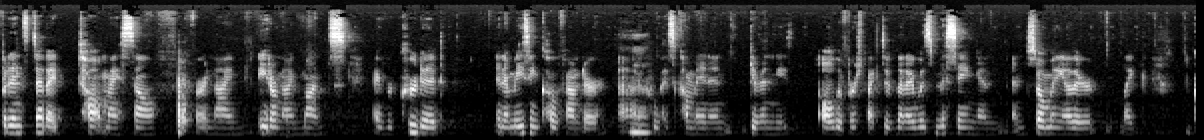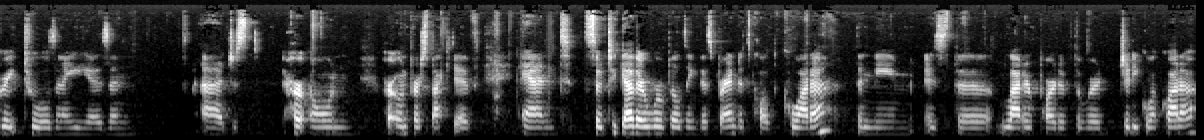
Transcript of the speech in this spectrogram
But instead, I taught myself for nine, eight or nine months. I recruited an amazing co-founder uh, Yeah. who has come in and given me all the perspective that I was missing, and and so many other like great tools and ideas, and uh, just her own her own perspective. And so together we're building this brand. It's called Coara. The name is the latter part of the word Jericoacoara,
